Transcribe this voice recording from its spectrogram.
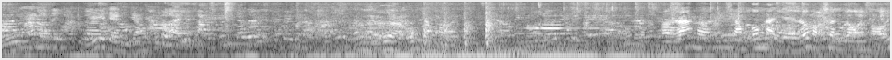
lậu má nghĩ Cái này là bốn trăm rồi thôi ráng thôi. Xong cuốn này về rước học sinh luôn nổi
